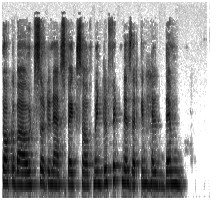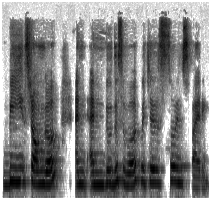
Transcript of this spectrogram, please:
talk about certain aspects of mental fitness that can help them be stronger and and do this work which is so inspiring.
